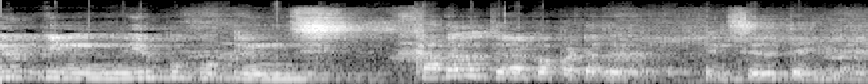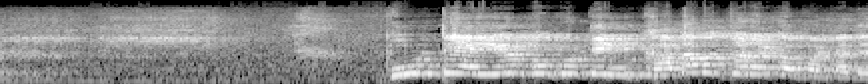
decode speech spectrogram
இருப்பின் இருப்பு கூட்டின் கதவு திறக்கப்பட்டது. என் சிறுத்தைகளை பூட்டிய இருப்பு கூட்டின் கதவு திறக்கப்பட்டது.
